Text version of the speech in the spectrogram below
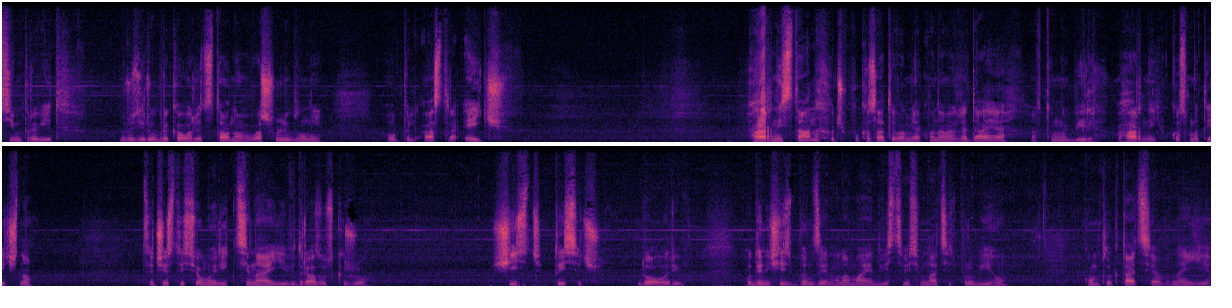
Всім привіт! Друзі, рубрика огляд стану. Ваш улюблений Opel Astra H. Гарний стан, хочу показати вам, як вона виглядає. Автомобіль гарний косметично. Це чистий сьомий рік, ціна її відразу скажу 6 тисяч доларів. 1,6 бензин, вона має 218 пробігу. Комплектація в неї,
